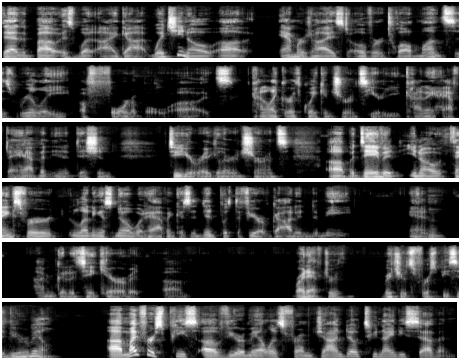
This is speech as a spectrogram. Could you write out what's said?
That about is what I got, which you know, uh, amortized over 12 months is really affordable. Uh, it's kind of like earthquake insurance here. You kind of have to have it in addition to your regular insurance. Uh, but David, you know, thanks for letting us know what happened because it did put the fear of God into me, and mm-hmm. I'm going to take care of it um, right after Richard's first piece of viewer mail. Uh, my first piece of viewer mail is from John Doe 297.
